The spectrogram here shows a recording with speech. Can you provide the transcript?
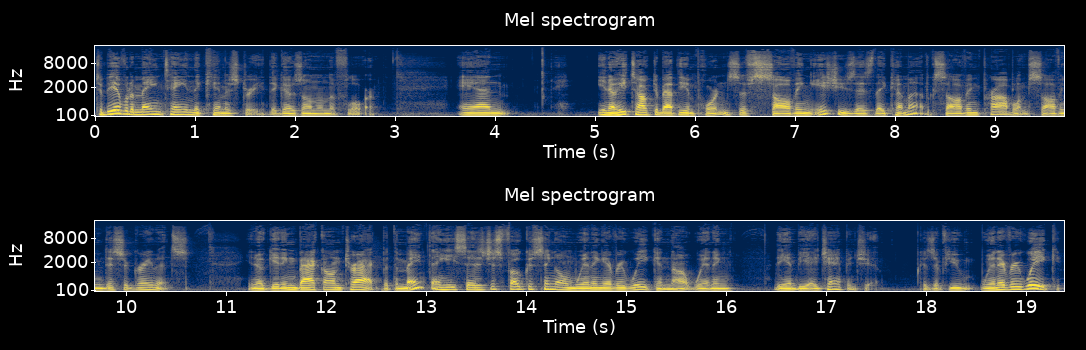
to be able to maintain the chemistry that goes on on the floor. And you know, he talked about the importance of solving issues as they come up, solving problems, solving disagreements, you know, getting back on track. But the main thing he said is just focusing on winning every week and not winning the NBA championship. Because if you win every week,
